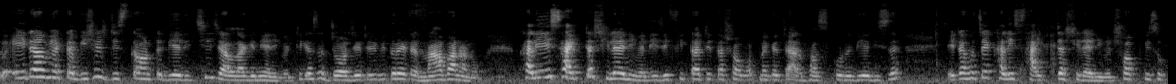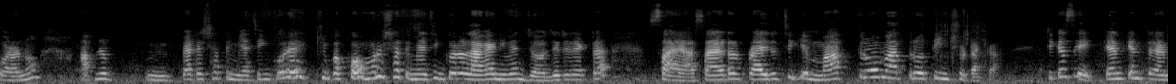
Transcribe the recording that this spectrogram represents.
তো এটা আমি একটা বিশেষ ডিসকাউন্টে দিয়ে দিচ্ছি, যার লাগে নিয়ে নেবেন, ঠিক আছে? জর্জেটের ভিতরে এটা না বানানো। খালি এই সাইডটা সিলাই নেবেন, এই যে ফিতা টিতা সব আপনাকে চার ভাঁজ করে দিয়ে দিছে। এটা হচ্ছে খালি সাইডটা সিলাই নেবেন সব কিছু করানো। আপনার প্যাটের সাথে ম্যাচিং করে কিংবা কোমরের সাথে ম্যাচিং করে লাগাই নেবেন, জর্জেটের একটা সায়া সায়াটার প্রাইস হচ্ছে কি মাত্র মাত্র তিনশো টাকা। ঠিক আছে? ক্যান ক্যান ট্যান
